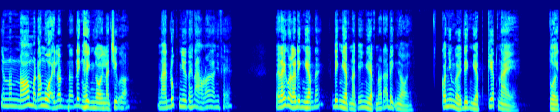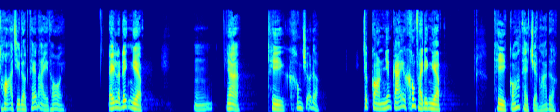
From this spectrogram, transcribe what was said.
Nhưng nó, nó mà đã nguội nó định hình rồi là chịu rồi. Là đúc như thế nào nó là như thế. Đấy, đấy gọi là định nghiệp đấy. Định nghiệp là cái nghiệp nó đã định rồi có những người định nghiệp kiếp này tuổi thọ chỉ được thế này thôi. Đấy là định nghiệp. Ừ, nha thì không chữa được. Chứ còn những cái không phải định nghiệp thì có thể chuyển hóa được.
